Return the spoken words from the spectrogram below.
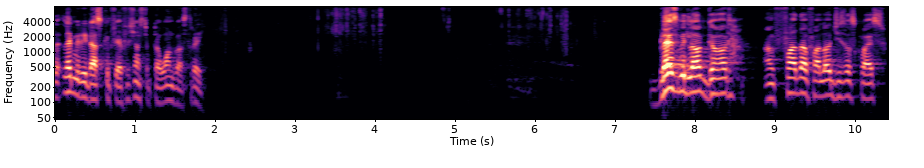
Let me read that scripture, Ephesians chapter 1, verse 3. Blessed be Lord God and Father of our Lord Jesus Christ,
